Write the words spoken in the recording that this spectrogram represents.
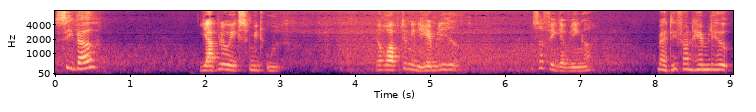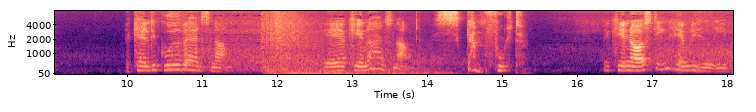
Sig hvad? Jeg blev ikke smidt ud. Jeg råbte min hemmelighed, og så fik jeg vinger. Hvad er det for en hemmelighed? Jeg kaldte Gud ved hans navn. Ja, jeg kender hans navn. Skamfuldt. Jeg kender også din hemmelighed, Eva.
